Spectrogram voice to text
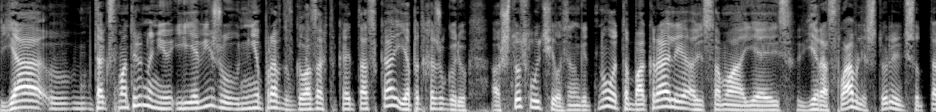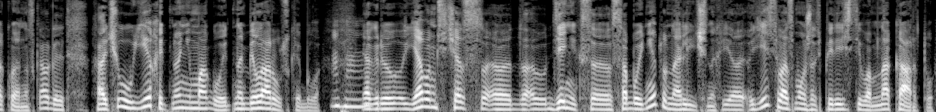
Я э, так смотрю на нее, и я вижу, мне, правда, в глазах такая тоска, я подхожу, говорю, а что случилось? Она говорит, ну, вот обокрали, а сама я из Ярославля, что ли, или что-то такое. Она сказала, говорит, хочу уехать, но не могу. Это на белорусской было. Я говорю, я вам сейчас, э, денег с собой нету наличных, есть возможность перевести вам на карту?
